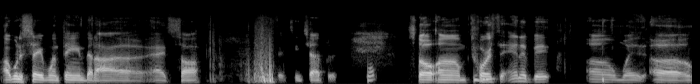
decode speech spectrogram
I want to say one thing that I uh, I saw in the 15th chapter. So um towards the end of it, um when uh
